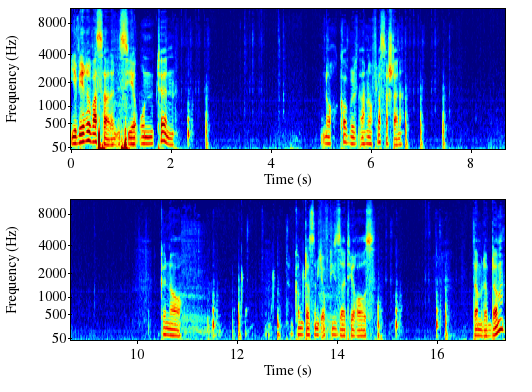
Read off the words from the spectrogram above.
Hier wäre Wasser. Dann ist hier unten noch Koppel... Ach, noch Pflastersteine. Genau. Dann kommt das nämlich auf die Seite hier raus. Dam, dam, dam.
